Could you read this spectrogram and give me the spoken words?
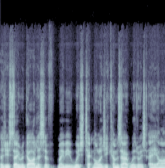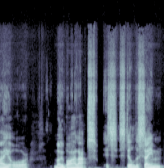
As you say, regardless of maybe which technology comes out, whether it's AI or mobile apps, it's still the same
